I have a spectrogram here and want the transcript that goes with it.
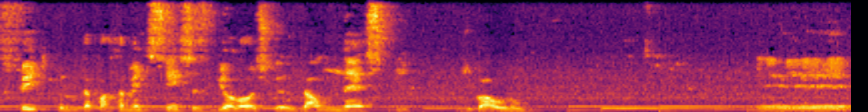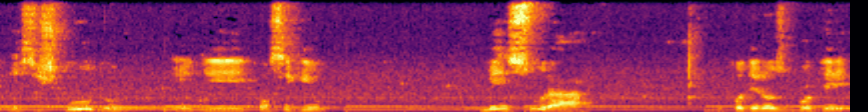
feito pelo Departamento de Ciências Biológicas da Unesp de Bauru. É, esse estudo ele conseguiu mensurar o poderoso poder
